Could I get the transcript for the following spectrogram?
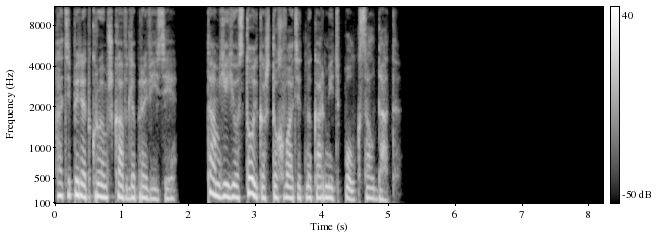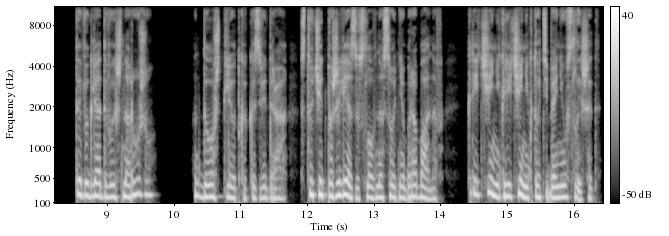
А теперь откроем шкаф для провизии. Там ее столько, что хватит накормить полк солдат. Ты выглядываешь наружу? Дождь льет, как из ведра, стучит по железу, словно сотня барабанов — Кричи, не кричи, никто тебя не услышит.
